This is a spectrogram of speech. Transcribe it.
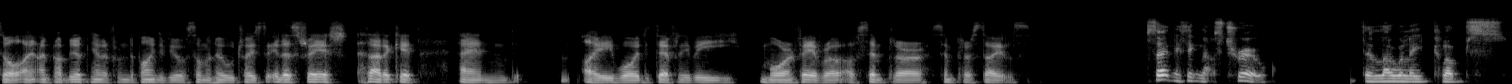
So I, I'm probably looking at it from the point of view of someone who tries to illustrate a kit, and I would definitely be more in favour of, of simpler simpler styles. certainly think that's true. The lower league clubs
